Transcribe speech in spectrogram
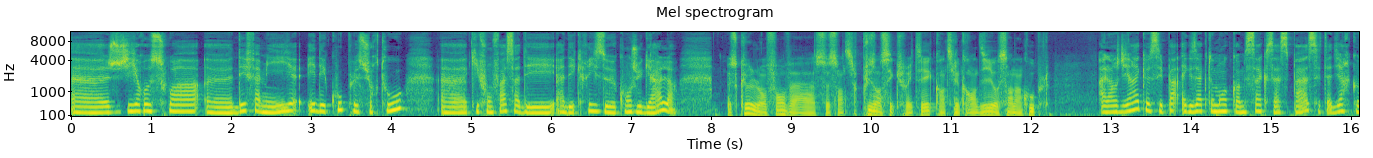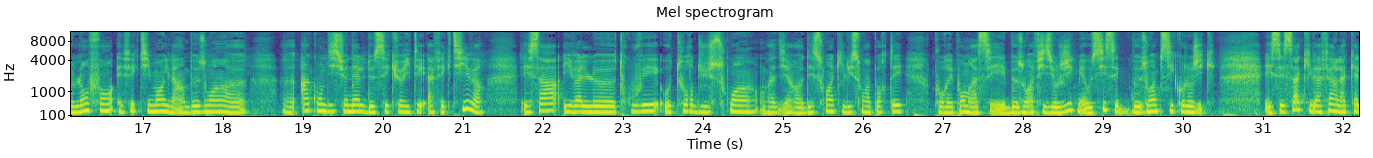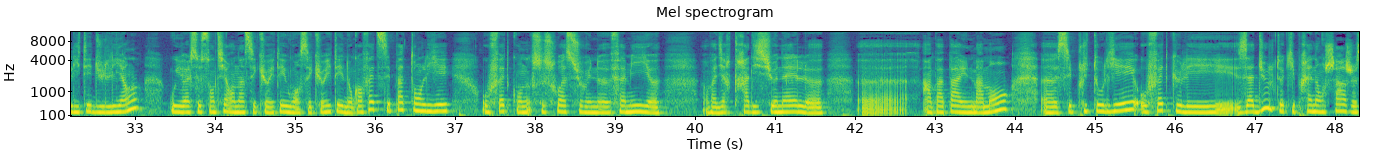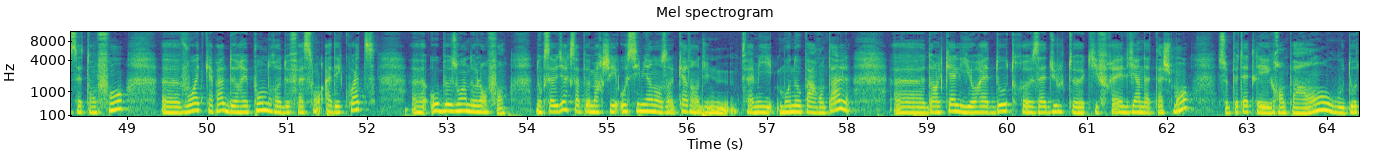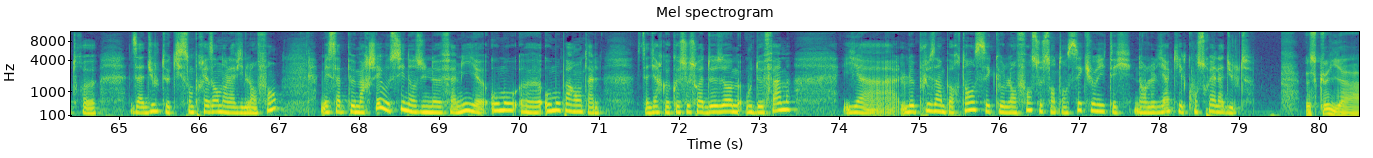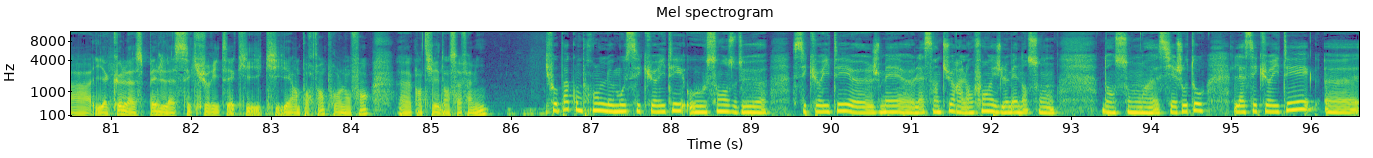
Euh, J'y reçois euh, des familles et des couples surtout euh, qui font face à des, à des crises conjugales. Est-ce que l'enfant va se sentir plus en sécurité quand il grandit au sein d'un couple? Alors je dirais que c'est pas exactement comme ça que ça se passe, c'est-à-dire que l'enfant effectivement il a un besoin euh, euh, inconditionnel de sécurité affective et ça il va le trouver autour du soin, on va dire euh, des soins qui lui sont apportés pour répondre à ses besoins physiologiques mais aussi ses besoins psychologiques. Et c'est ça qui va faire la qualité du lien où il va se sentir en insécurité ou en sécurité. Donc en fait c'est pas tant lié au fait qu'on se soit sur une famille on va dire traditionnelle un papa et une maman, euh, c'est plutôt lié au fait que les adultes qui prennent en charge cet enfant euh, vont être capables de répondre de façon adéquate euh, aux besoins de l'enfant. Donc ça veut dire que ça peut marcher aussi bien dans le cadre d'une famille monoparentale, dans lequel il y aurait d'autres adultes qui feraient lien d'attachement, ce peut être les grands-parents ou d'autres adultes qui sont présents dans la vie de l'enfant, mais ça peut marcher aussi dans une famille homo, homoparentale. C'est-à-dire que que ce soit deux hommes ou deux femmes, il y a, le plus important, c'est que l'enfant se sente en sécurité dans le lien qu'il construit à l'adulte. Est-ce qu'il y a, y a que l'aspect de la sécurité qui, qui est important pour l'enfant euh, quand il est dans sa famille? Il faut pas comprendre le mot sécurité au sens de euh, sécurité. Euh, je mets euh, la ceinture à l'enfant et je le mets dans son dans son siège auto. La sécurité,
